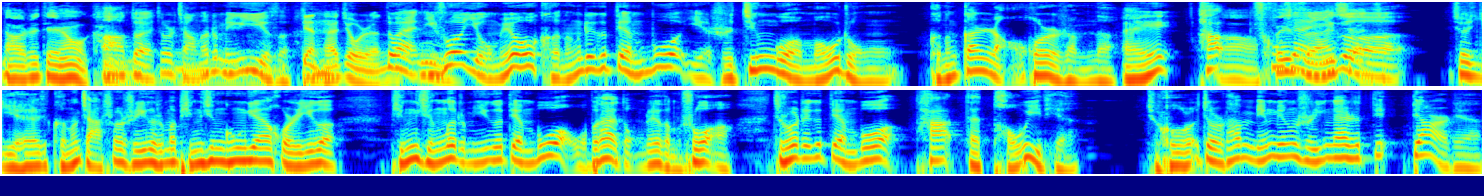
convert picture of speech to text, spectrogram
啊，这电影我看了啊。对，就是讲的这么一个意思。电台救人，对，你说有没有可能这个电波也是经过某种可能干扰或者什么的，哎它啊出现一个，就也可能假设是一个什么平行空间或者一个平行的这么一个电波，我不太懂这怎么说啊？就说这个电波它在头一天就出了，就是它明明是应该是第第二天，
